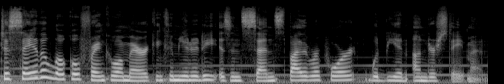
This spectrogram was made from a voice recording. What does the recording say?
To say the local Franco American community is incensed by the report would be an understatement.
